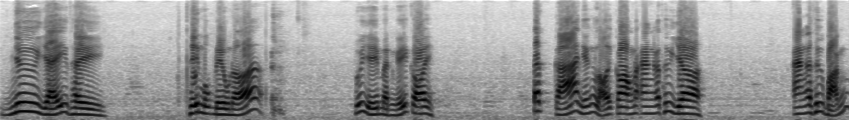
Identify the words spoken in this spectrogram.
Như vậy thì thêm một điều nữa. Quý vị mình nghĩ coi. Tất cả những loại con nó ăn cái thứ dơ, ăn cái thứ bẩn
